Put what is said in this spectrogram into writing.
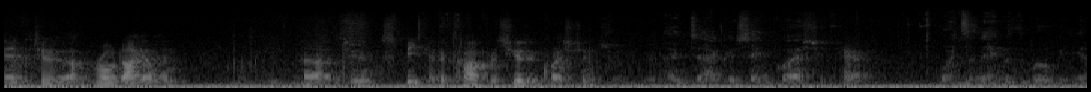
head to uh, Rhode Island uh, to speak at a conference. You had a question? Exactly the same question. Yeah. What's the name of the movie? Yeah.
